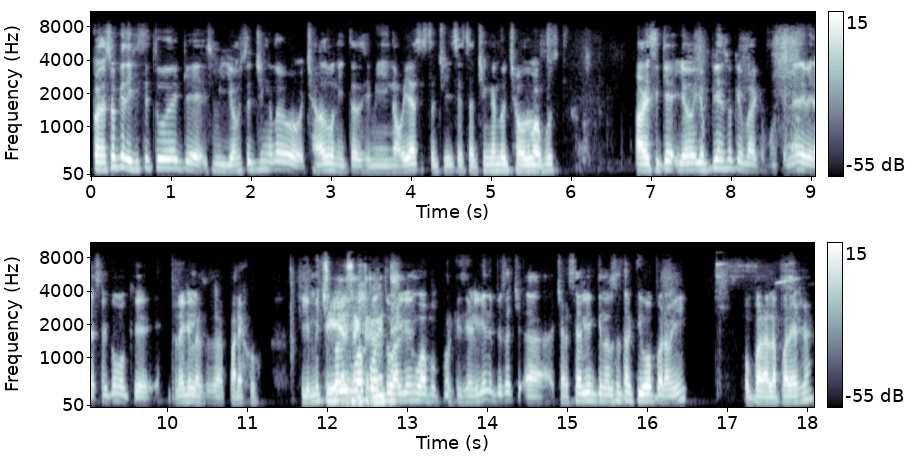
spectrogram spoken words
con eso que dijiste tú de que si yo me estoy chingando chavas bonitas y mi novia se está, se está chingando chavos guapos, ahora sí que yo, yo pienso que para que funcione debería ser como que reglas, o sea, parejo. Si yo me Sí, chingo a alguien guapo, tú a alguien guapo, porque si alguien empieza a, ch- a echarse a alguien que no es atractivo para mí o para la pareja,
